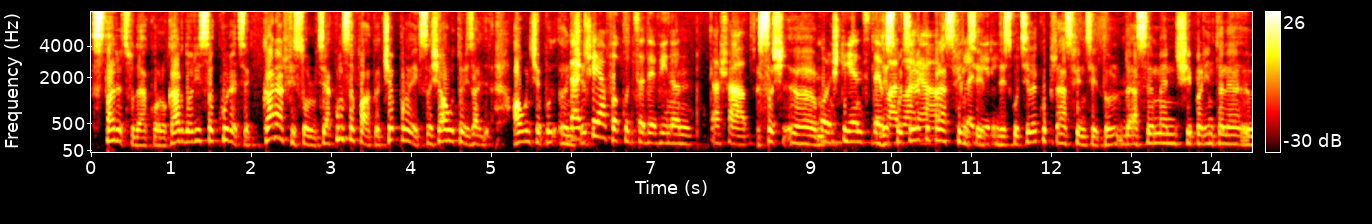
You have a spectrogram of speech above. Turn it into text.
starețul de acolo, că ar dori să curețe. Care ar fi soluția? Cum să facă? Ce proiect? Să-și autoriza? Au început... Dar încep, ce i-a făcut să devină în- așa să-și, uh, conștienți de discuțiile cu valoarea preasfințit, clădirii? discuțiile cu preasfințitul, de asemenea și părintele uh,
